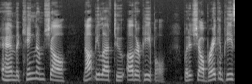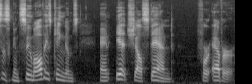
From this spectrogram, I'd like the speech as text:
And the kingdom shall not be left to other people, but it shall break in pieces and consume all these kingdoms, and it shall stand forever.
